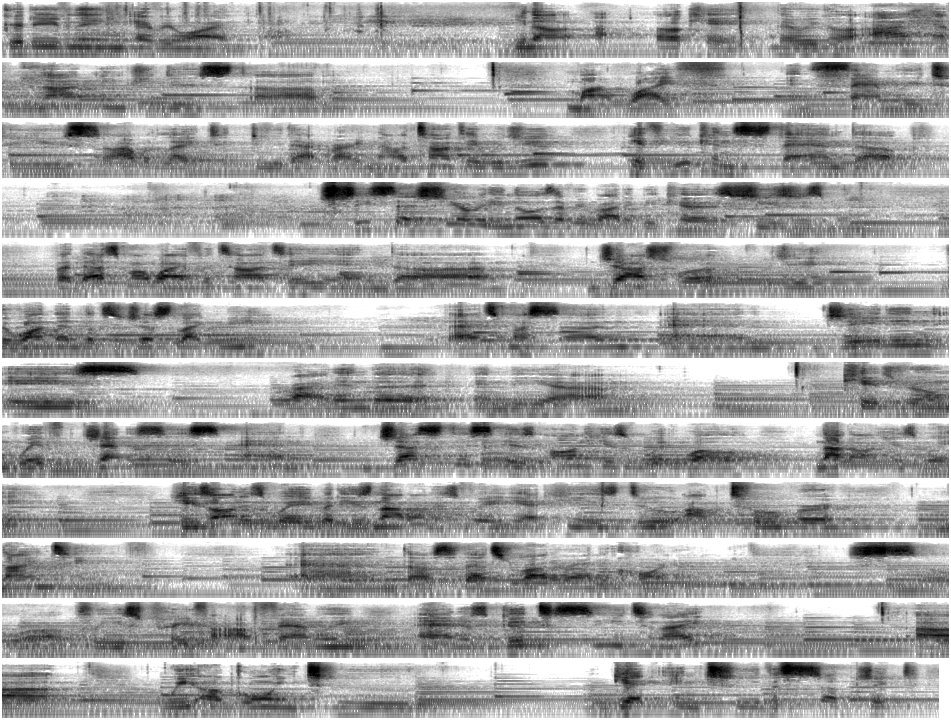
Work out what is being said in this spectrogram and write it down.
Good evening, everyone. You know, uh, okay, there we go. I have not introduced um, my wife and family to you, so I would like to do that right now. Tante, would you, if you can stand up? She says she already knows everybody because she's just been. But that's my wife, Atante, and uh, Joshua, would you, the one that looks just like me? That's my son, and Jaden is right in the in the um, kids' room with Genesis, and Justice is on his way. Well, not on his way. He's on his way, but he's not on his way yet. He is due October 19th, and uh, so that's right around the corner. So uh, please pray for our family, and it's good to see you tonight. Uh, we are going to get into the subject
